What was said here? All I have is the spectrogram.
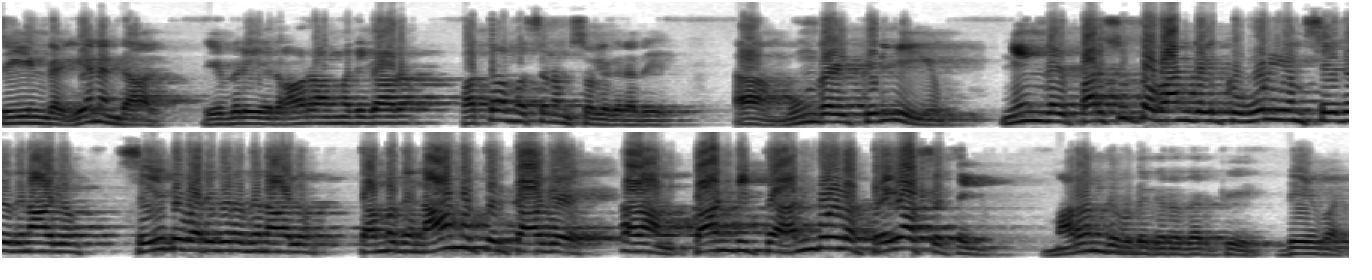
செய்யுங்கள். ஏனென்றால் எபிரேயர் ஆறாம் அதிகாரம் பத்தாம் வசனம் சொல்லுகிறது உங்கள் கிரியையும் நீங்கள் பரிசுத்தவான்களுக்கு ஊழியம் செய்ததினாலும் செய்து வருகிறதுனாலும் தமது நாமத்திற்காக காண்பித்த அன்புள்ள பிரயாசத்தையும் மறந்து விடுகிறதற்கு தேவன்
